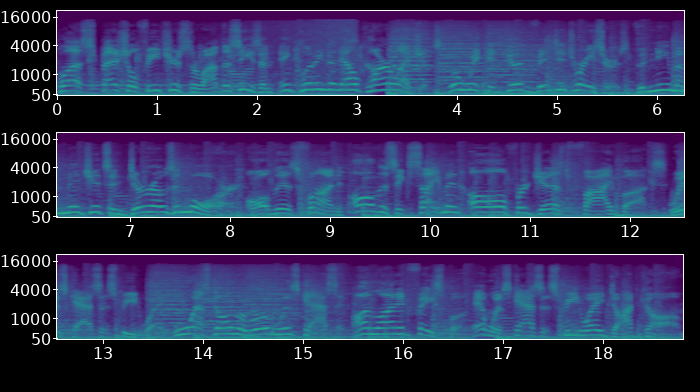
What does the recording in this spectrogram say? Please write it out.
Plus special features throughout the season, including the Nelcar Legends, the Wicked Good Vintage Racers, the NEMA Midgets, Enduros, and more. All this fun, all this excitement, all for just five bucks. Wiscasset Speedway, west on the road, Wiscasset. Online at Facebook and WiscassetSpeedway.com.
